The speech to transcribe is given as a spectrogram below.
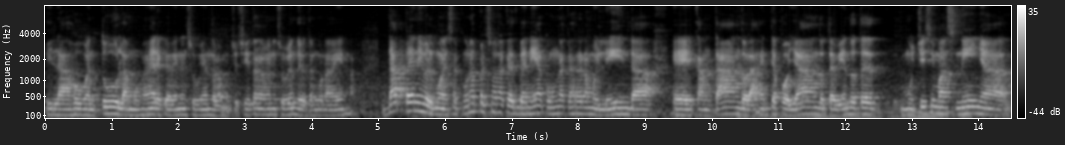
y la juventud, las mujeres que vienen subiendo, las muchachitas que vienen subiendo, yo tengo una hija. Da pena y vergüenza que una persona que venía con una carrera muy linda, eh, cantando, la gente apoyándote, viéndote, muchísimas niñas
